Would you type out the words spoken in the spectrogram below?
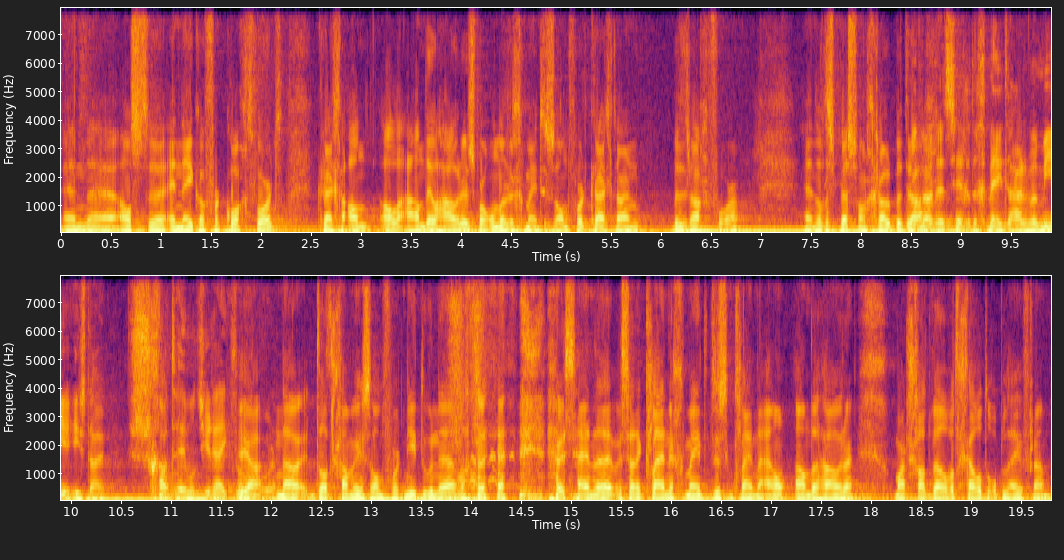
En eh, als de Eneco verkocht wordt, krijgen alle aandeelhouders, waaronder de gemeente Zandvoort, krijgen daar een bedrag voor. En dat is best wel een groot Ik bedrag. wou net zeggen, de gemeente Haarlemmermeer is daar schat hemeltje rijk van Ja, geworden. nou, dat gaan we in Zandvoort niet doen. Hè? Want we, zijn, eh, we zijn een kleine gemeente, dus een kleine aan- aandeelhouder. Maar het gaat wel wat geld opleveren.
